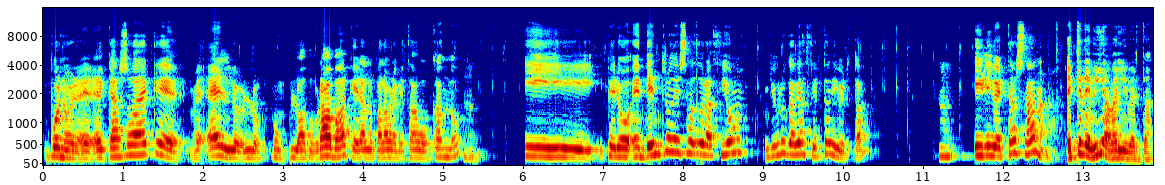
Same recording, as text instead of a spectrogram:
Bueno, el, el caso es que él lo, lo- lo adoraba, que era la palabra que estaba buscando. Mm. Y, pero en- dentro de esa adoración, yo creo que había cierta libertad. Mm. Y libertad sana. Es que debía haber libertad.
